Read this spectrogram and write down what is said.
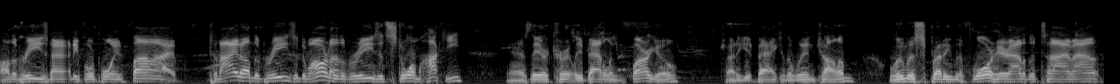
on the Breeze 94.5. Tonight on the Breeze and tomorrow on the Breeze, it's Storm Hockey as they are currently battling Fargo, trying to get back in the win column. Loomis spreading the floor here out of the timeout.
